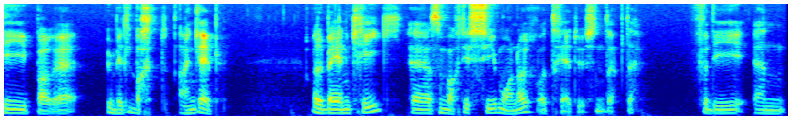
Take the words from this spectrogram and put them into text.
de bare umiddelbart angrep. Og det ble en krig eh, som varte i syv måneder, og 3000 drepte. Fordi en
